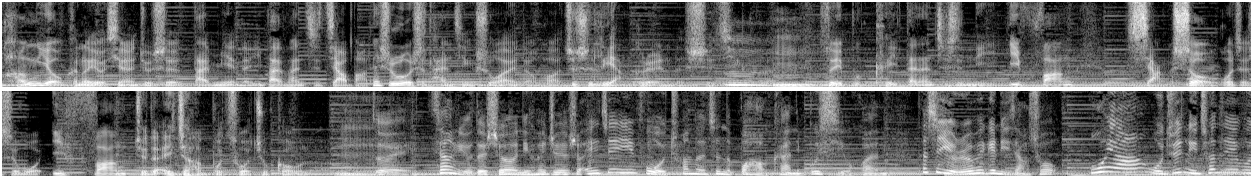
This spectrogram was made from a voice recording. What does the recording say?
朋友可能有些人就是单面的一半半之交吧，但是如果是谈情说爱的话，这是两个人的事情了，嗯。所以不可以单单只是你一方享受，或者是我一方觉得哎这很不错就够了。嗯，对，像有的时候你会觉得说，哎，这衣服我穿的真的不好看，你不喜欢。但是有人会跟你讲说，不会啊，我觉得你穿这衣服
